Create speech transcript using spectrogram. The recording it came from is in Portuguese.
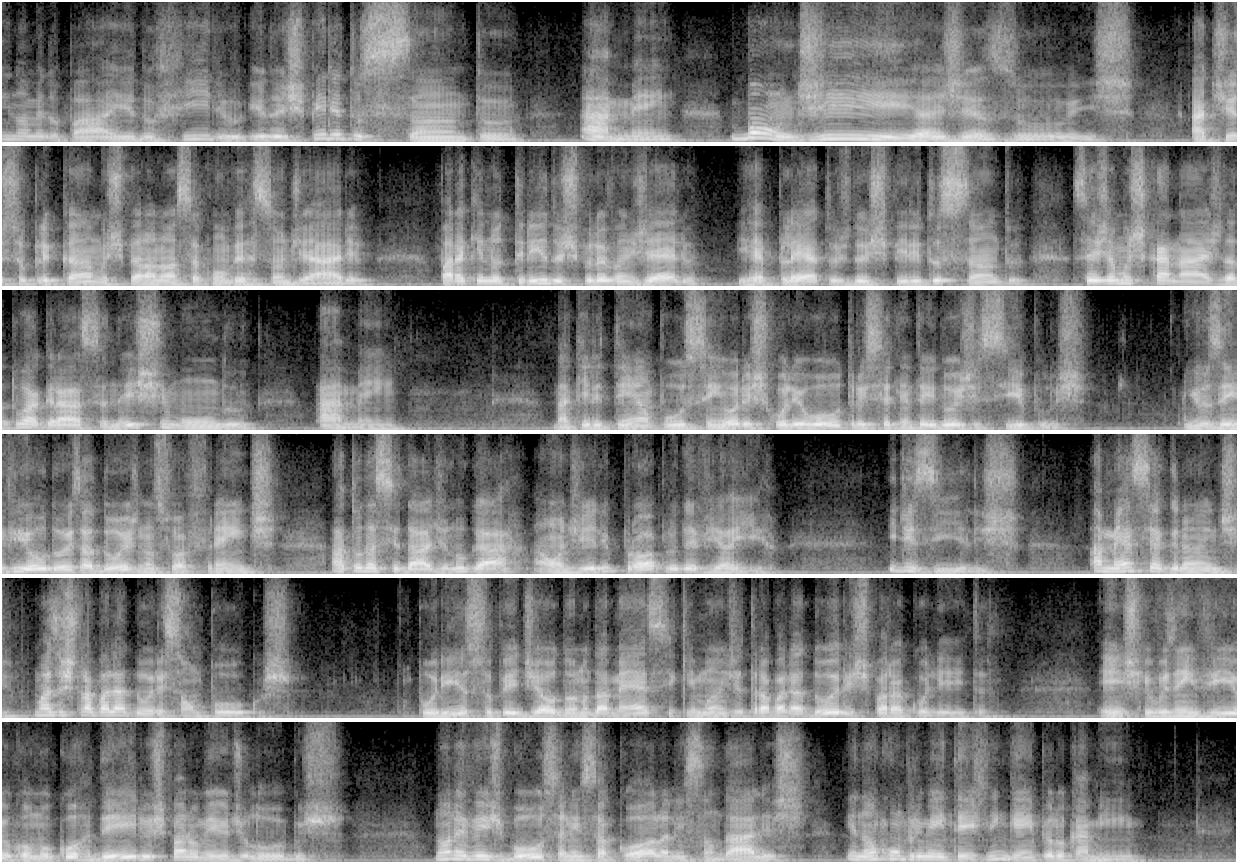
Em nome do Pai, do Filho e do Espírito Santo. Amém. Bom dia, Jesus. A Ti suplicamos pela nossa conversão diária, para que, nutridos pelo Evangelho e repletos do Espírito Santo, sejamos canais da Tua graça neste mundo. Amém. Naquele tempo, o Senhor escolheu outros setenta e dois discípulos e os enviou dois a dois na sua frente a toda a cidade e lugar aonde ele próprio devia ir. E dizia-lhes: A messe é grande, mas os trabalhadores são poucos. Por isso pedi ao dono da messe que mande trabalhadores para a colheita. Eis que vos envio como cordeiros para o meio de lobos. Não leveis bolsa, nem sacola, nem sandálias, e não cumprimenteis ninguém pelo caminho.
